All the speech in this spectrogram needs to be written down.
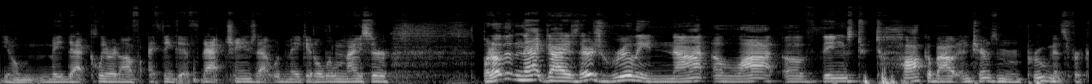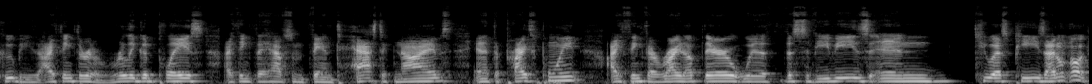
you know, made that clear enough. I think if that changed, that would make it a little nicer. But other than that, guys, there's really not a lot of things to talk about in terms of improvements for Kubey. I think they're in a really good place. I think they have some fantastic knives. And at the price point, I think they're right up there with the Civivis and QSPs. I don't know.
